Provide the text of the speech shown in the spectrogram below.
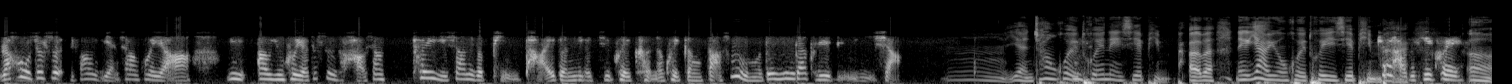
然后就是比方演唱会啊、运奥运会啊，就是好像。推一下那个品牌的那个机会可能会更大，所以我们都应该可以留意一下。嗯，演唱会推那些品牌，呃，不，那个亚运会推一些品牌，最好的机会。嗯，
